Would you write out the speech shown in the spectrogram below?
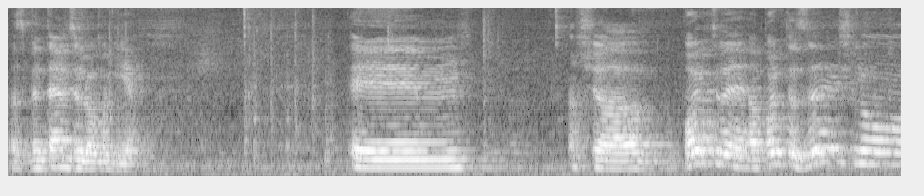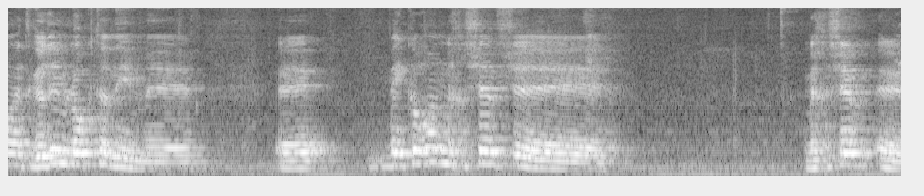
אז בינתיים זה לא מגיע. עכשיו, הפרויקט הזה, יש לו אתגרים לא קטנים. בעיקרון מחשב ש... מחשב, אה,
